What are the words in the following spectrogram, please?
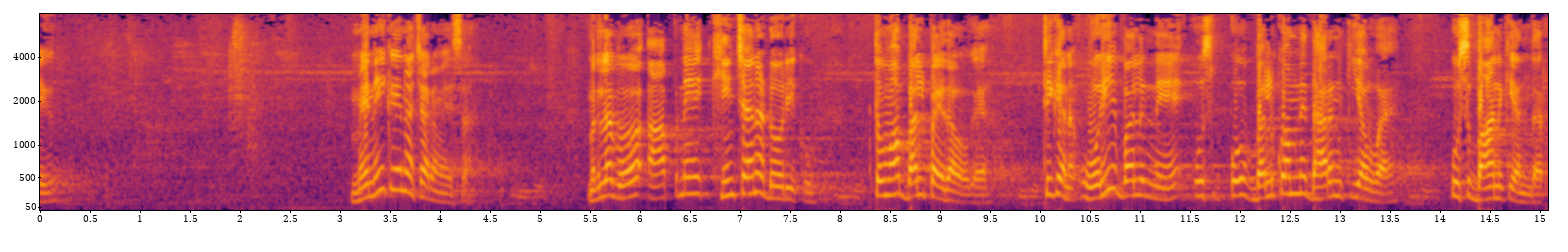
वेग? मैं नहीं कहना चाह रहा हूँ ऐसा। मतलब आपने खींचा ना डोरी को तो वहाँ बल पैदा हो गया। ठीक है ना? वही बल ने उस, वो बल को हमने धारण किया हुआ है, उस बाण के अंदर।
